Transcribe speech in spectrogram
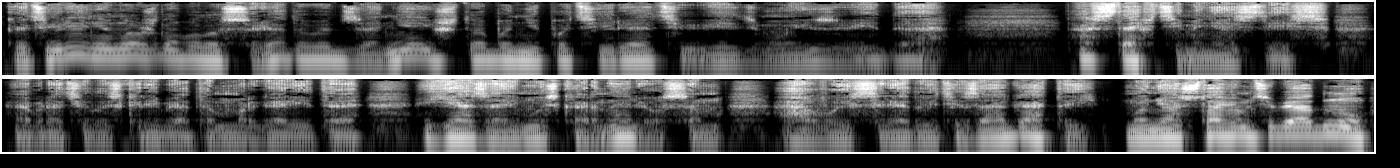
Катерине нужно было следовать за ней, чтобы не потерять ведьму из вида. «Оставьте меня здесь», — обратилась к ребятам Маргарита. «Я займусь Корнелиусом, а вы следуйте за Агатой». «Мы не оставим тебя одну»,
